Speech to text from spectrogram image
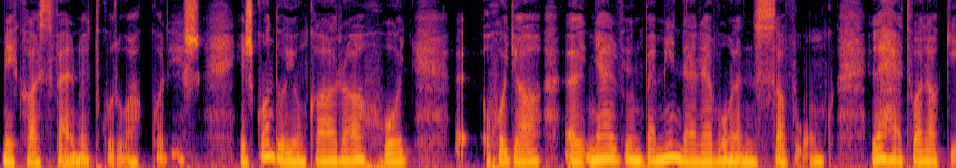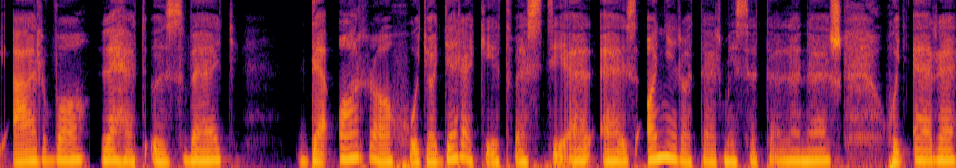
még ha az felnőtt korú akkor is. És gondoljunk arra, hogy, hogy a nyelvünkben mindenre van szavunk. Lehet valaki árva, lehet özvegy, de arra, hogy a gyerekét veszti el, ez annyira természetellenes, hogy erre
